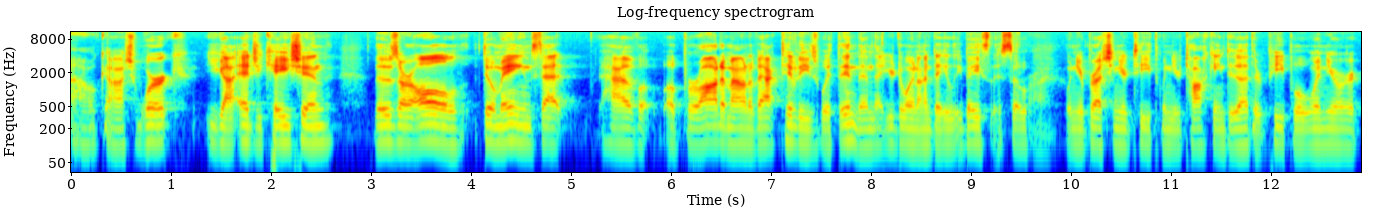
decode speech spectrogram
oh gosh, work. You got education. Those are all domains that have a, broad amount of activities within them that you're doing on a daily basis. So Right. when you're brushing your teeth, when you're talking to other people, when you're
